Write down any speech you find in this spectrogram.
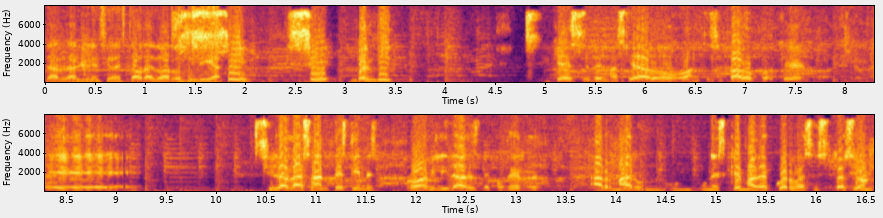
dar la alineación a esta hora. Eduardo, día. Sí, sí, buen día. Que es demasiado anticipado porque eh, si la das antes tienes probabilidades de poder armar un, esquema de acuerdo a esa situación.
